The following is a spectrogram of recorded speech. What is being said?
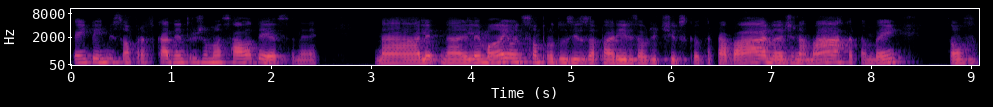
tem permissão para ficar dentro de uma sala dessa, né? Na, na Alemanha, onde são produzidos aparelhos auditivos que eu trabalho, na Dinamarca também, são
